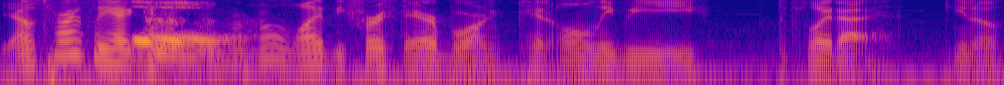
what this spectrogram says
Yeah, I'm surprised we had. I Uh. don't know why the First Airborne can only be deployed at you know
